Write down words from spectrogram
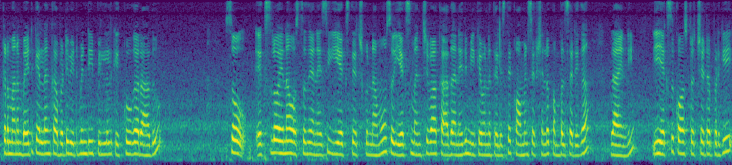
ఇక్కడ మనం బయటకు వెళ్ళాం కాబట్టి విటమిన్ డి పిల్లలకి ఎక్కువగా రాదు. సో ఎక్స్లో అయినా వస్తుంది అనేసి ఈ ఎక్స్ తెచ్చుకున్నాము. సో ఈ ఎక్స్ మంచివా కాదా అనేది మీకు ఏమైనా తెలిస్తే కామెంట్ సెక్షన్లో కంపల్సరీగా రాయండి. ఈ ఎక్స్ కాస్ట్ వచ్చేటప్పటికి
